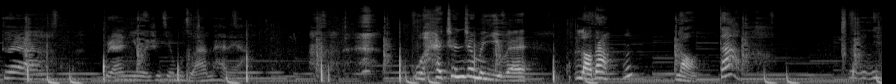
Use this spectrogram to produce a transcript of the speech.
对啊，不然你以为是节目组安排的呀？我还真这么以为。老大，嗯，老大，你你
